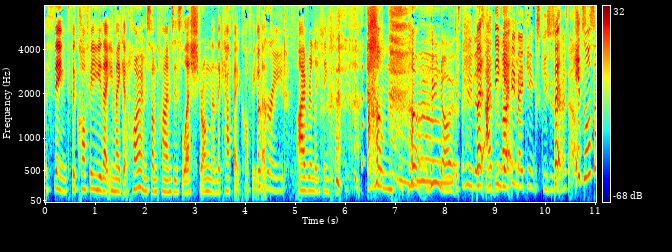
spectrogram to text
think the coffee that you make at home sometimes is less strong than the cafe coffee. That's- Agreed. I really think that. um, who knows? Who but I think might yeah, be making excuses for ourselves. it's also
